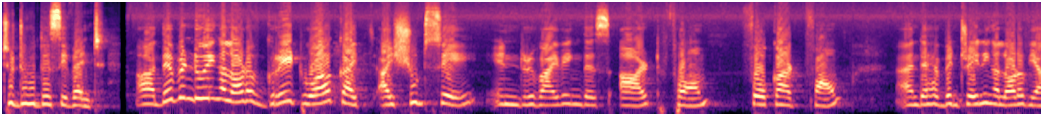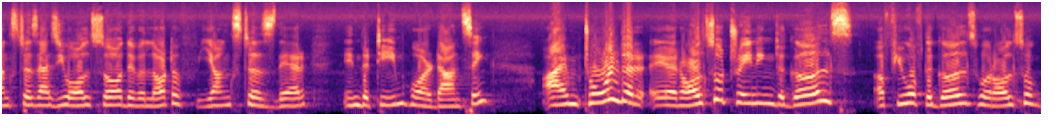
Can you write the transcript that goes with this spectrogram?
to do this event. Uh, they've been doing a lot of great work, I, I should say, in reviving this art form, folk art form. And they have been training a lot of youngsters, as you all saw. There were a lot of youngsters there in the team who are dancing. I'm told they're also training the girls, a few of the girls who are also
